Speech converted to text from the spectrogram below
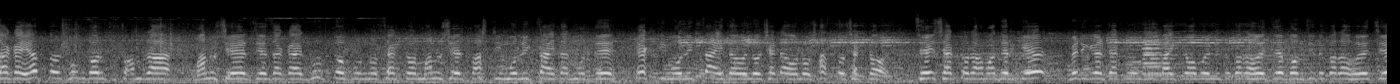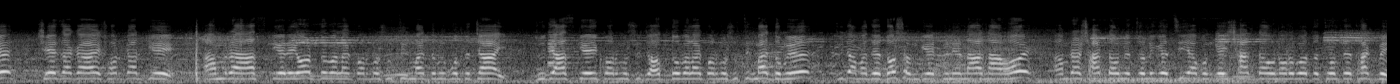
জায়গায় এত সুন্দর আমরা মানুষের যে জায়গায় গুরুত্বপূর্ণ সেক্টর, মানুষের পাঁচটি মৌলিক চাহিদার মধ্যে একটি মৌলিক চাহিদা হলো, সেটা হলো স্বাস্থ্য সেক্টর। সেই সেক্টরে আমাদেরকে মেডিকেল টেকনোলজি বাইকে অবহেলিত করা হয়েছে, বঞ্চিত করা হয়েছে। সে জায়গায় সরকারকে আমরা আজকের এই অর্ধবেলা কর্মসূচির মাধ্যমে বলতে চাই যদি আজকে এই কর্মসূচি অর্ধবেলা কর্মসূচির মাধ্যমে যদি আমাদের দশম গেট মেনে না না হয় আমরা শাটডাউনে চলে গেছি এবং এই শাটডাউন অনবরত চলতে থাকবে।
